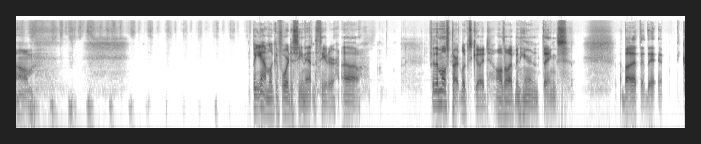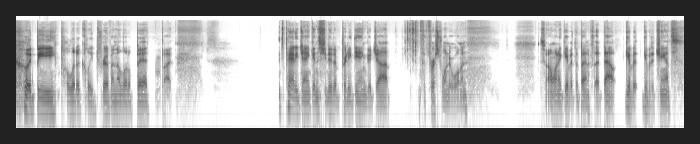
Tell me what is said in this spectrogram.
Um, but yeah, I'm looking forward to seeing that in the theater. Uh, for the most part, looks good. Although I've been hearing things about it that, that could be politically driven a little bit, but it's Patty Jenkins. She did a pretty dang good job. The first Wonder Woman. So I want to give it the benefit of the doubt. Give it give it a chance.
